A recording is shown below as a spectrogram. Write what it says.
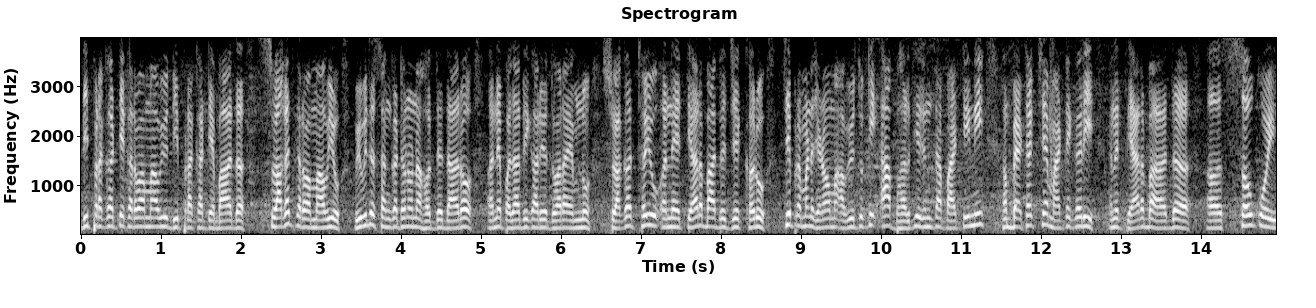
દીપ પ્રાગટ્ય કરવામાં આવ્યું, દીપ પ્રાગટ્ય બાદ સ્વાગત કરવામાં આવ્યું. વિવિધ સંગઠનોના હોદ્દેદારો અને પદાધિકારીઓ દ્વારા એમનું સ્વાગત થયું અને ત્યારબાદ જે ખરું જે પ્રમાણે જણાવવામાં આવ્યું હતું કે આ ભારતીય જનતા પાર્ટીની બેઠક છે માટે કરી અને ત્યારબાદ સૌ કોઈ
